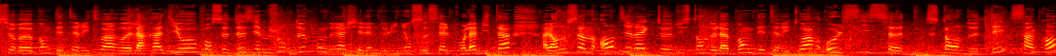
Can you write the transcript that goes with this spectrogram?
Sur euh, Banque des Territoires, euh, la radio, pour ce deuxième jour de congrès HLM de l'Union sociale pour l'habitat. Alors nous sommes en direct du stand de la Banque des Territoires, Hall 6, euh, stand D50,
